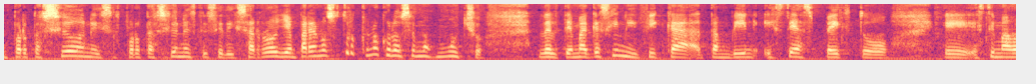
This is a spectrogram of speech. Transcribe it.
importaciones, exportaciones que se desarrollan. Para nosotros que no conocemos mucho del tema, ¿qué significa también este aspecto, eh, estimado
